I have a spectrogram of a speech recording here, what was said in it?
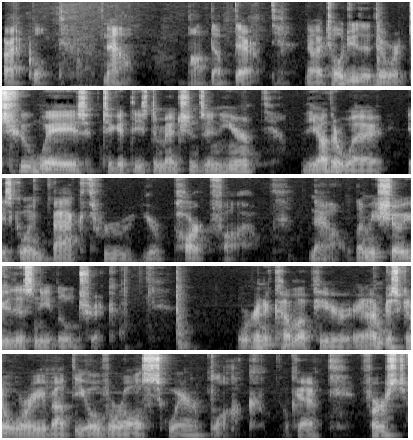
All right, cool. Now, popped up there. Now, I told you that there were two ways to get these dimensions in here. The other way is going back through your part file. Now, let me show you this neat little trick. We're going to come up here, and I'm just going to worry about the overall square block, okay? First,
